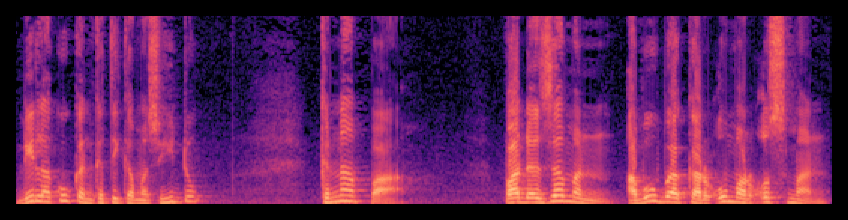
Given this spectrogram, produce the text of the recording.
dilakukan ketika masih hidup. Kenapa? Pada zaman Abu Bakar, Umar, Utsman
